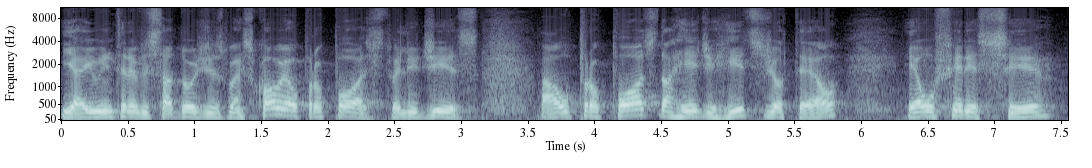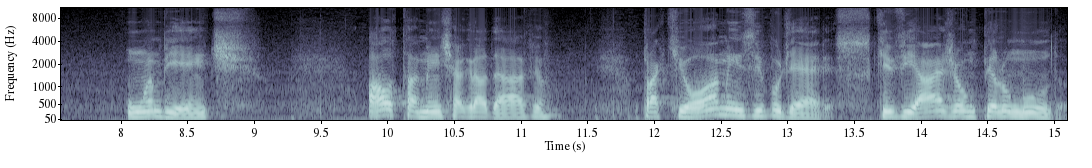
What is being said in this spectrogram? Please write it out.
E aí o entrevistador diz: Mas qual é o propósito? Ele diz: ah, O propósito da rede Hits de Hotel é oferecer um ambiente altamente agradável para que homens e mulheres que viajam pelo mundo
